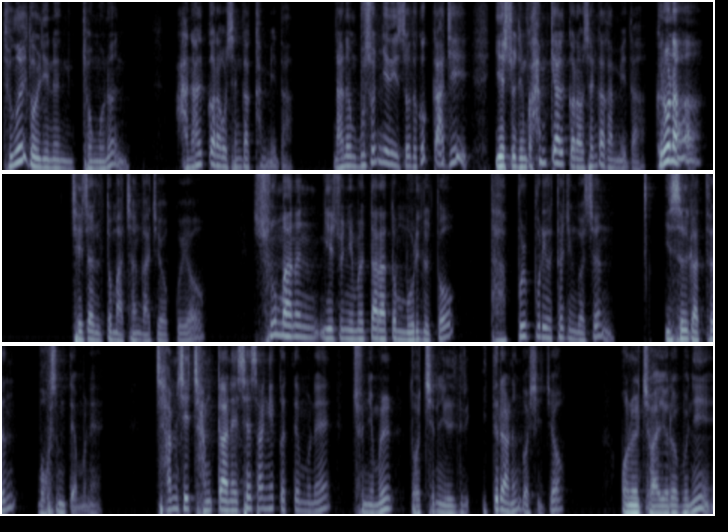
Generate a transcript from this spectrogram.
등을 돌리는 경우는 안 할 거라고 생각합니다. 나는 무슨 일이 있어도 끝까지 예수님과 함께 할 거라고 생각합니다. 그러나 제자들도 마찬가지였고요. 수많은 예수님을 따랐던 무리들도 다 뿔뿔이 흩어진 것은 이슬 같은 목숨 때문에 잠시 잠깐의 세상의 것 때문에 주님을 놓치는 일들이 있더라는 것이죠. 오늘 저와 여러분이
